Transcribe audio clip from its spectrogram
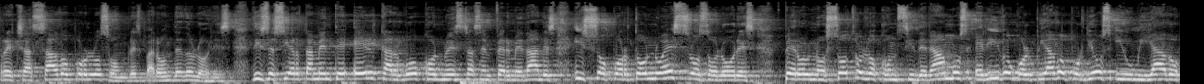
rechazado por los hombres, varón de dolores. Dice ciertamente él cargó con nuestras enfermedades y soportó nuestros dolores, pero nosotros lo consideramos herido, golpeado por Dios y humillado.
